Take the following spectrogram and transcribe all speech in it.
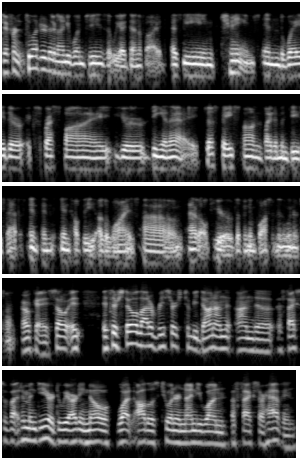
different... 291 different... genes that we identified as being changed in the way they're expressed by your DNA just based on vitamin D status in, in, in healthy, otherwise um, adult here living in Boston in the wintertime. Okay, so it is there still a lot of research to be done on the, on the effects of vitamin D, or do we already know what all those 291 effects are having?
